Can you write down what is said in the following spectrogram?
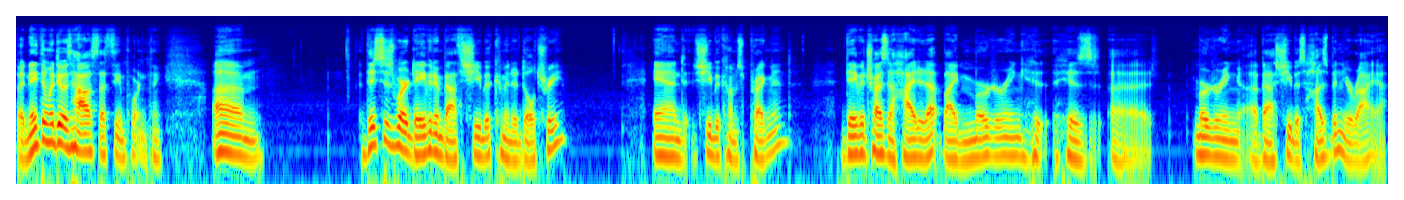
but Nathan went to his house. That's the important thing. Um, this is where David and Bathsheba commit adultery, and she becomes pregnant. David tries to hide it up by murdering his, his uh, murdering uh, Bathsheba's husband Uriah,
